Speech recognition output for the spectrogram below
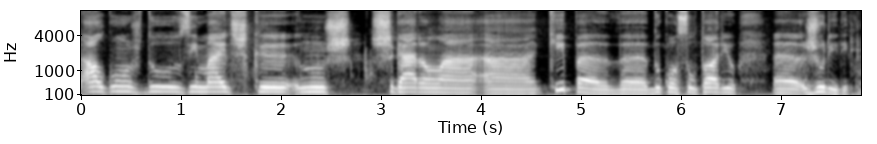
alguns dos e-mails que nos chegaram à, à equipa de, do consultório uh, jurídico.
